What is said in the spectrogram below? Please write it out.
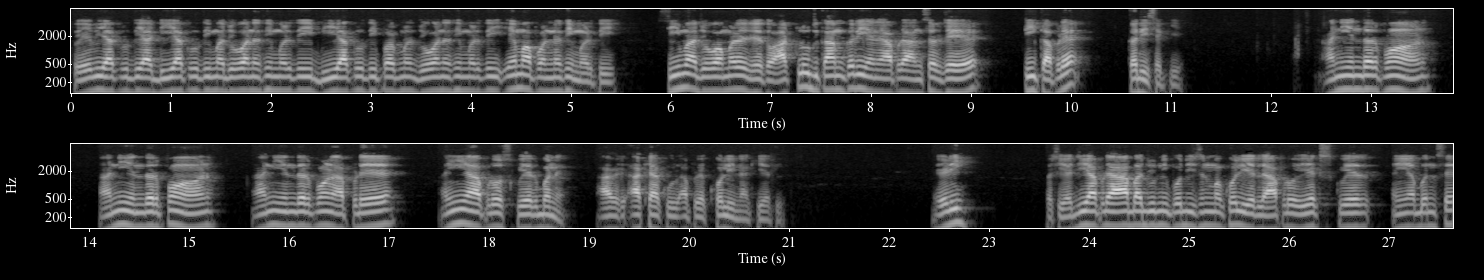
તો એવી આકૃતિ આ ડી આકૃતિમાં જોવા નથી મળતી, બી આકૃતિ પર પણ જોવા નથી મળતી, એમાં પણ નથી મળતી. સીમાં જોવા મળે છે તો આટલું જ કામ કરી અને આપણે આન્સર છે એ ટીક આપણે કરી શકીએ. આની અંદર પણ, આની અંદર પણ, આની અંદર પણ આપણે અહીંયા આપણો સ્ક્વેર બને. આખે આખું આપણે ખોલી નાખીએ એટલે. રેડી પછી હજી આપણે આ બાજુની પોઝિશનમાં ખોલીએ એટલે આપણો એક સ્ક્વેર અહીંયા બનશે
